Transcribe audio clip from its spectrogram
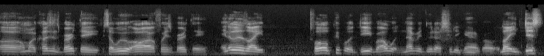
uh, on my cousin's birthday, so we were all out for his birthday, and it was like twelve people deep, bro. I would never do that shit again, bro. Like just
